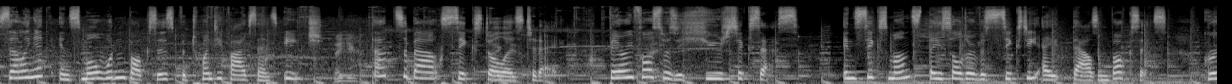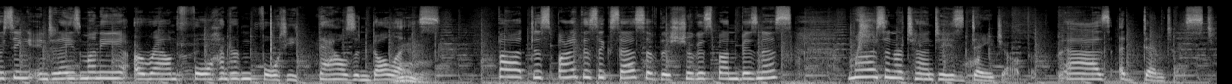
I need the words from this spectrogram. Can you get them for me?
selling it in small wooden boxes for 25 cents each. Thank you. That's about $6 today. Fairy Floss was a huge success. In six months, they sold over 68,000 boxes, grossing in today's money around $440,000. Hmm. But despite the success of the sugar spun business, Morrison returned to his day job as a dentist.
